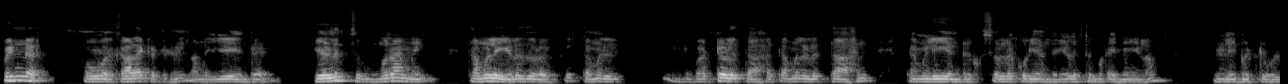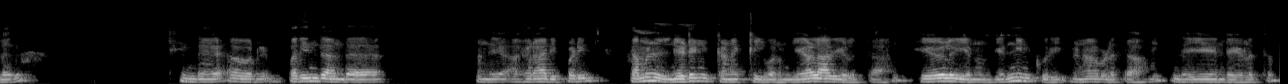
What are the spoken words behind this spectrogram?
பின்னர் ஒவ்வொரு காலகட்டத்திலும் அந்த ஏ என்ற எழுத்து முறைமை தமிழை எழுதுவதற்கு தமிழ் வட்டெழுத்தாக தமிழ் எழுத்தாக தமிழி என்று சொல்லக்கூடிய அந்த எழுத்து முறைமையெல்லாம் நிலை பெற்று உள்ளது. இந்த அவர் பதிந்த அந்த அந்த அகராதிப்படி தமிழ் நெடுங்கணக்கில் வரும் ஏழாவது எழுத்தாகும். ஏழு எனும் எண்ணின் குறி வினாவெழுத்தாகும் இந்த ஏ என்ற எழுத்தும்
